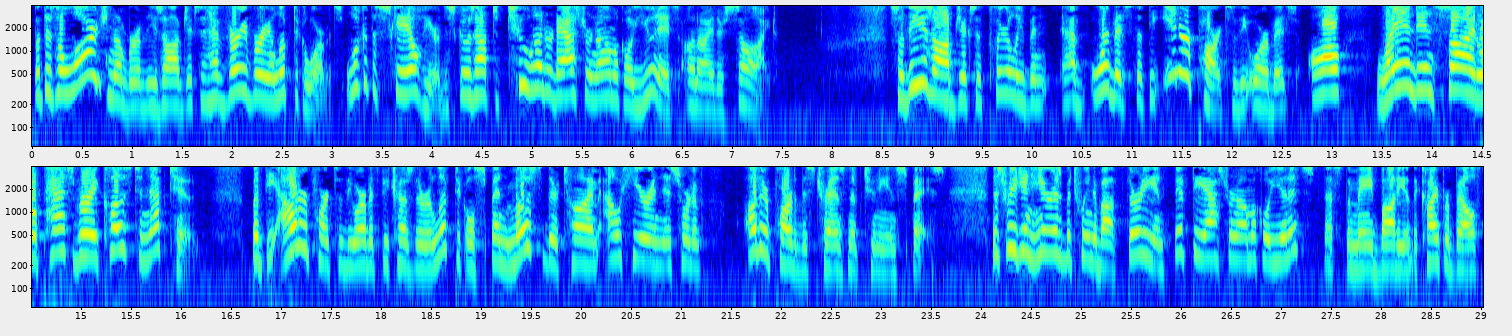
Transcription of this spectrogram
But there's a large number of these objects that have very, very elliptical orbits. Look at the scale here. This goes out to 200 astronomical units on either side. So these objects have clearly been, have orbits that the inner parts of the orbits all land inside or pass very close to Neptune. But the outer parts of the orbits, because they're elliptical, spend most of their time out here in this sort of other part of this trans-Neptunian space. This region here is between about 30 and 50 astronomical units. That's the main body of the Kuiper belt.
